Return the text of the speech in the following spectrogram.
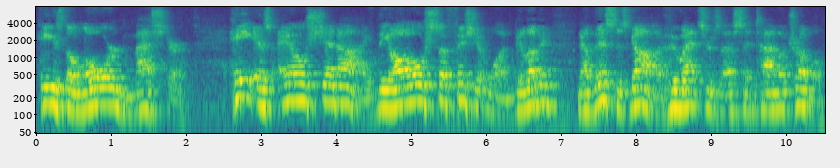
He's the Lord Master. He is El Shaddai, the all-sufficient one. Beloved, now this is God who answers us in time of trouble.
